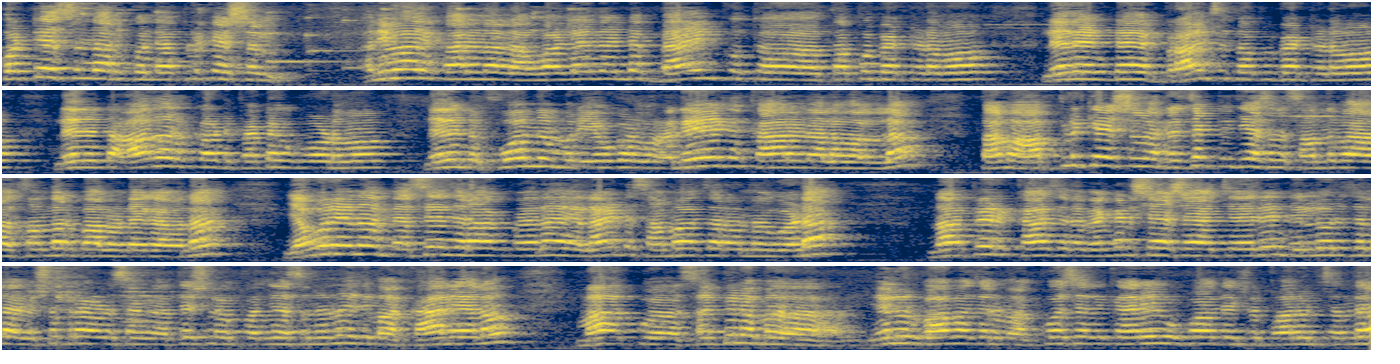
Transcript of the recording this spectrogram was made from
కొట్టేస్తున్నారు కొన్ని అప్లికేషన్లు అనివార్య కారణాలు. వాళ్ళు ఏంటంటే బ్యాంకు తప్పు పెట్టడము లేదంటే బ్రాంచ్ తప్పు పెట్టడము లేదంటే ఆధార్ కార్డు పెట్టకపోవడము లేదంటే ఫోన్ నెంబర్ ఇవ్వడం అనేక కారణాల వల్ల తమ అప్లికేషన్ రిజెక్ట్ చేసిన సందర్భ సందర్భాలు ఉన్నాయి. కావున ఎవరైనా మెసేజ్ రాకపోయినా ఎలాంటి సమాచారం ఉన్నా కూడా నా పేరు కాసిన వెంకట శేషాచార్య నెల్లూరు జిల్లా విశ్వబ్రాహ్మణ సంఘం అధ్యక్షులుగా పనిచేస్తున్నాను ఇది మా కార్యాలయం. మా సభ్యుల ఏలూరు బాబాజారు మా కోశాధికారి ఉపాధ్యక్షుడు పాలూరు చంద్ర.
